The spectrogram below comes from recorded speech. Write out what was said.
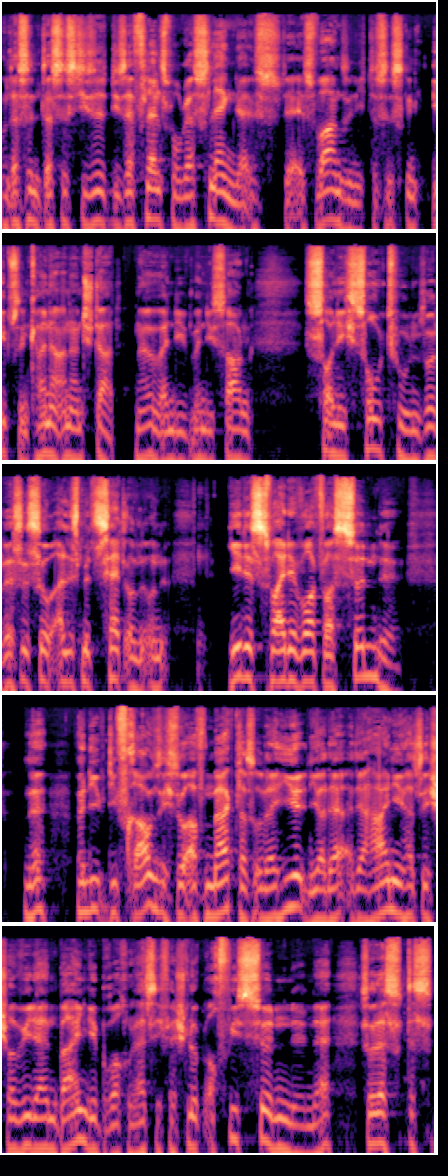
Und das sind, das ist diese, dieser Flensburger Slang, der ist, der ist wahnsinnig. Das ist, gibt's in keiner anderen Stadt. Ne? Wenn die, wenn die sagen, soll ich so tun, so, das ist so alles mit Z und, und jedes zweite Wort war Sünde. Ne? Wenn die, die Frauen sich so auf dem Marktplatz unterhielten, ja, der, der Heini hat sich schon wieder ein Bein gebrochen, hat sich verschluckt, auch wie Sünde, ne? So, das, das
